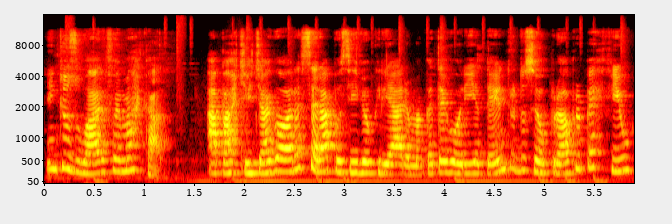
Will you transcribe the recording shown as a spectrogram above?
em que o usuário foi marcado. A partir de agora, será possível criar uma categoria dentro do seu próprio perfil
